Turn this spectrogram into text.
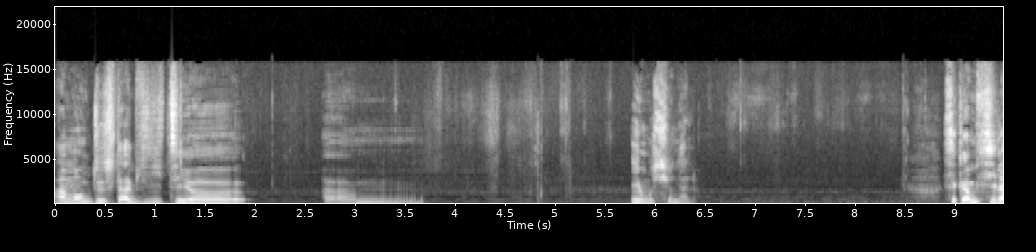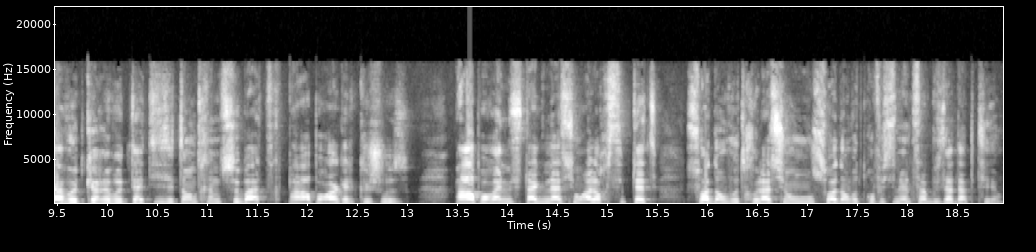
un manque de stabilité euh, euh, émotionnelle. C'est comme si là, votre cœur et votre tête, ils étaient en train de se battre par rapport à quelque chose, par rapport à une stagnation. Alors c'est peut-être soit dans votre relation, soit dans votre professionnel, ça vous adapter. Hein.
